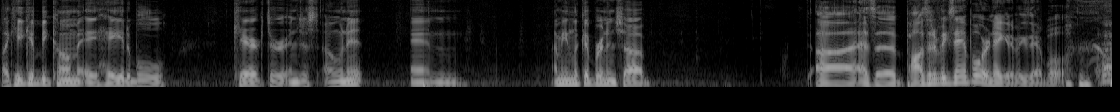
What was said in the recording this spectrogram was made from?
Like he could become a hateable character and just own it. And I mean, look at Brendan Schaub. uh as a positive example or negative example. I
